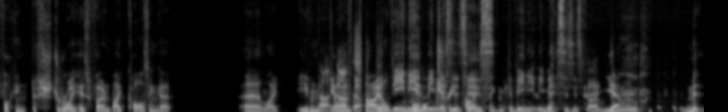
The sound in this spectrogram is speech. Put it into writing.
fucking destroy his phone by causing a, uh, like even Uh, no, style conveniently misses his thing. conveniently misses his phone. Yeah. mi-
